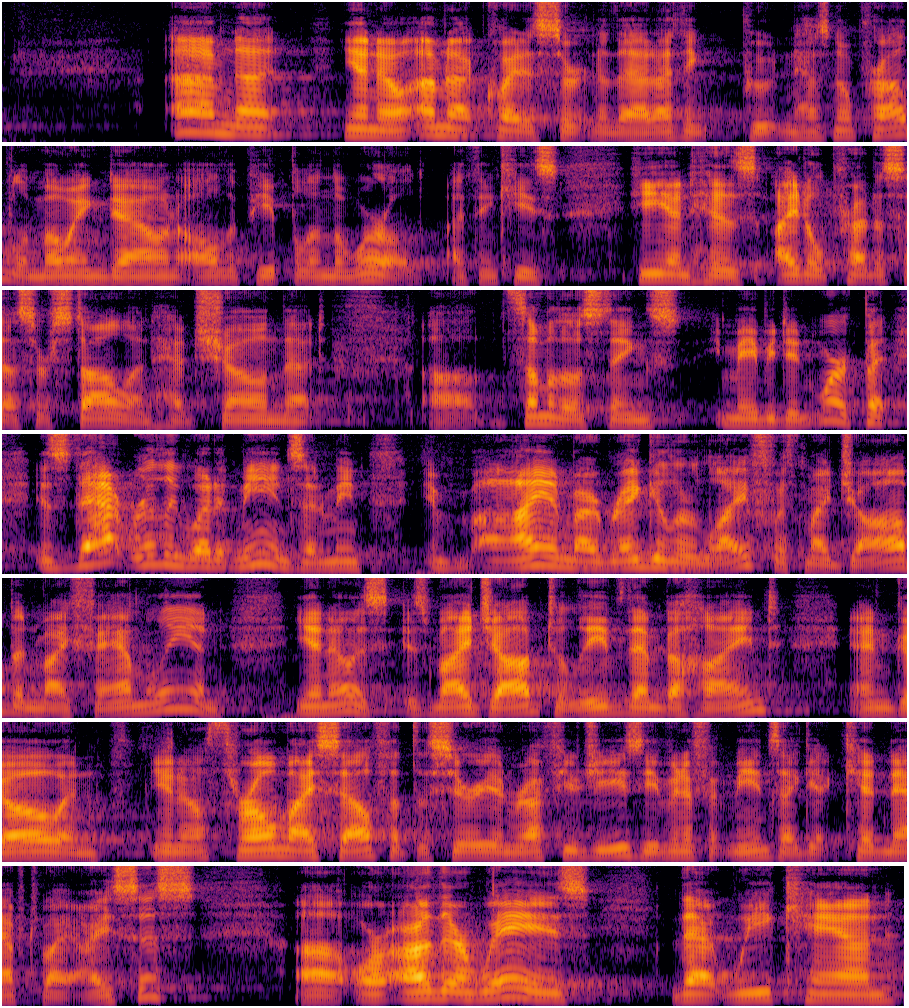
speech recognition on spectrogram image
I'm not, you know, I'm not quite as certain of that. I think Putin has no problem mowing down all the people in the world. I think he's, he and his idol predecessor Stalin had shown that uh, some of those things maybe didn't work. But is that really what it means? And I mean, I in my regular life with my job and my family, and you know, is, is my job to leave them behind? And go and you know throw myself at the Syrian refugees, even if it means I get kidnapped by ISIS? Uh, or are there ways that we can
